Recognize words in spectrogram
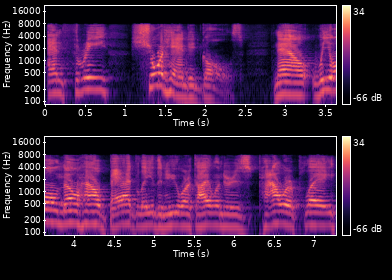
and three shorthanded goals. Now, we all know how badly the New York Islanders' power play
